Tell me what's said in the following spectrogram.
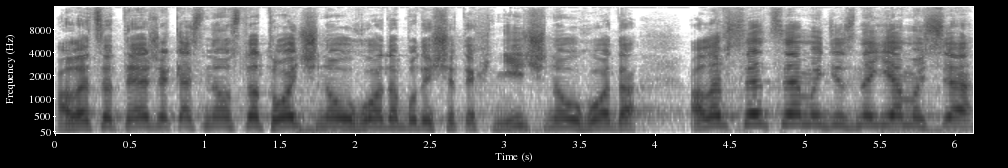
але це теж якась не остаточна угода, буде ще технічна угода. Але все це ми дізнаємося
